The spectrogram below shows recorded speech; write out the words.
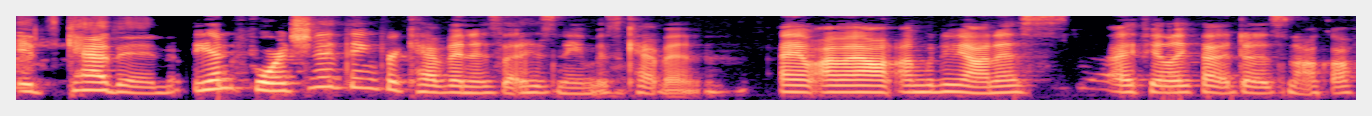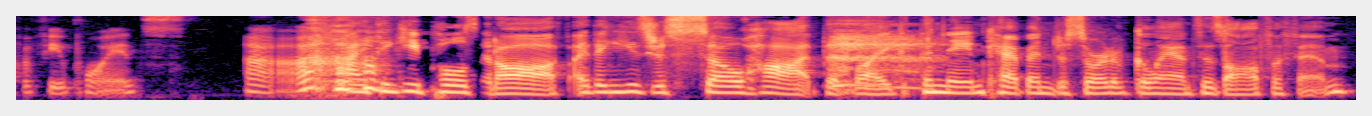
it's Kevin. the unfortunate thing for kevin is that his name is kevin I, i'm out i'm gonna be honest i feel like that does knock off a few points uh, I think he pulls it off. I think he's just so hot that like the name Kevin just sort of glances off of him.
